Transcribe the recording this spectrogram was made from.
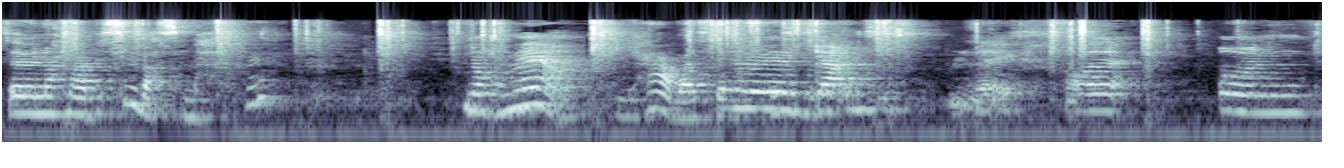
Sollen wir noch mal ein bisschen was machen? Noch mehr. Ja, aber es ist ja Ein ganzes Blech voll. Und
